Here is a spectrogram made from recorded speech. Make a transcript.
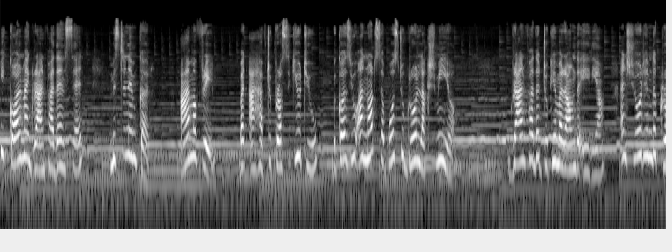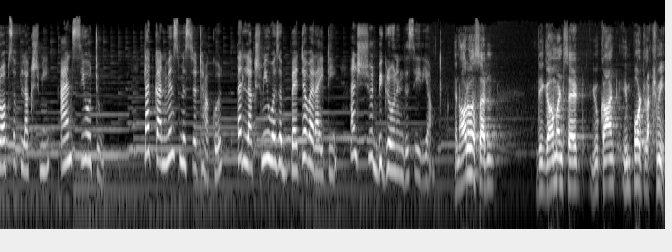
He called my grandfather and said, Mr. Nimbkar, I am afraid, but I have to prosecute you because you are not supposed to grow Lakshmi here. Grandfather took him around the area and showed him the crops of Lakshmi and CO2. That convinced Mr. Thakur that Lakshmi was a better variety and should be grown in this area. And all of a sudden, the government said, you can't import Lakshmi.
